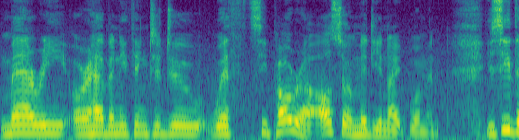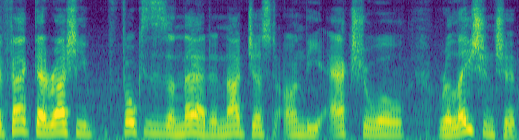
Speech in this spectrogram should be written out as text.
marry or have anything to do with Tzipora, also a Midianite woman? You see, the fact that Rashi focuses on that and not just on the actual relationship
